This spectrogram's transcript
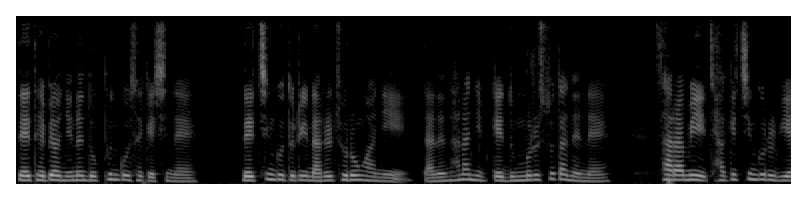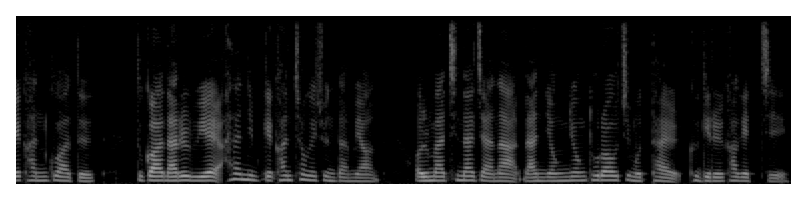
내 대변인은 높은 곳에 계시네. 내 친구들이 나를 조롱하니 나는 하나님께 눈물을 쏟아내네. 사람이 자기 친구를 위해 간구하듯 누가 나를 위해 하나님께 간청해 준다면 얼마 지나지 않아 난 영영 돌아오지 못할 그 길을 가겠지.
